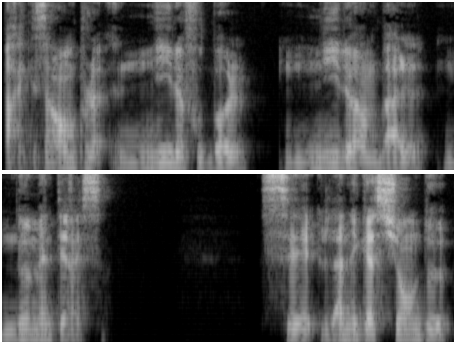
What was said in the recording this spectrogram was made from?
Par exemple, ni le football, ni le handball ne m'intéressent. C'est la négation de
